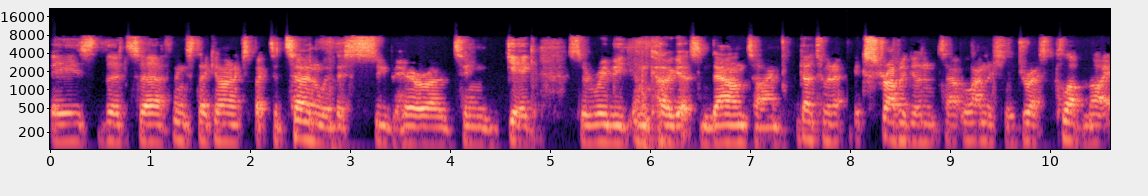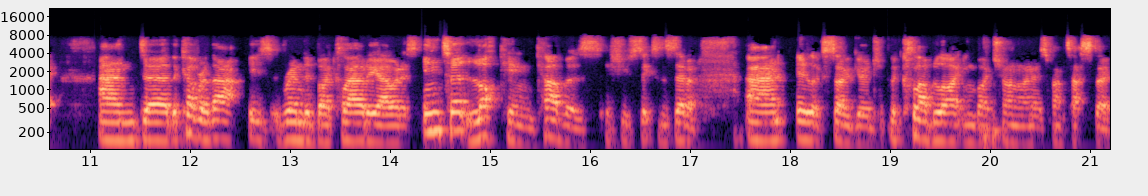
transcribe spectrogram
is that uh, things take an unexpected turn with this superhero team gig. So Ruby and Co get some downtime, go to an extravagant, outlandishly dressed club night and uh, the cover of that is rendered by Claudio, and it's interlocking covers, issue six and seven, and it looks so good. The club lighting by Chunlin is fantastic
